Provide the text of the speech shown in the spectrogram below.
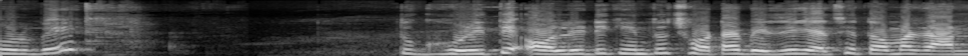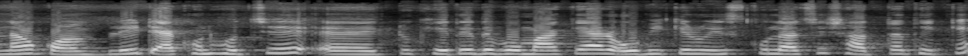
ধরবে। তো ঘড়িতে অলরেডি কিন্তু ছটা বেজে গেছে, তো আমার রান্নাও কমপ্লিট এখন হচ্ছে একটু খেতে দেবো মাকে। আর অভিকেরও স্কুল আছে সাতটা থেকে।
